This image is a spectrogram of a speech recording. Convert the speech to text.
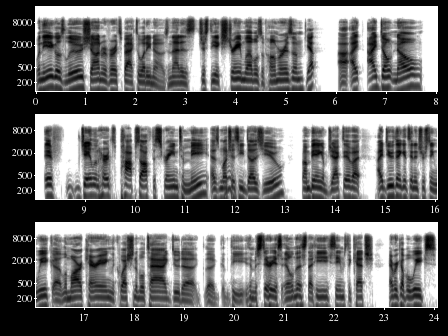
when the Eagles lose, Sean reverts back to what he knows, and that is just the extreme levels of homerism. Yep. Uh, I I don't know if Jalen Hurts pops off the screen to me as much Mm. as he does you. If I'm being objective, I I do think it's an interesting week. Uh, Lamar carrying the questionable tag due to the, the the mysterious illness that he seems to catch every couple weeks.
